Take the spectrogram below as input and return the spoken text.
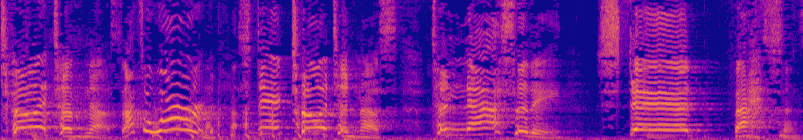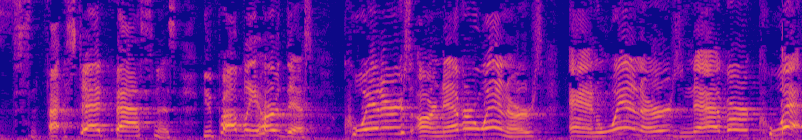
to itiveness. That's a word. Stick to itiveness. Tenacity. Steadfastness. Steadfastness. You've probably heard this. Quitters are never winners, and winners never quit.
